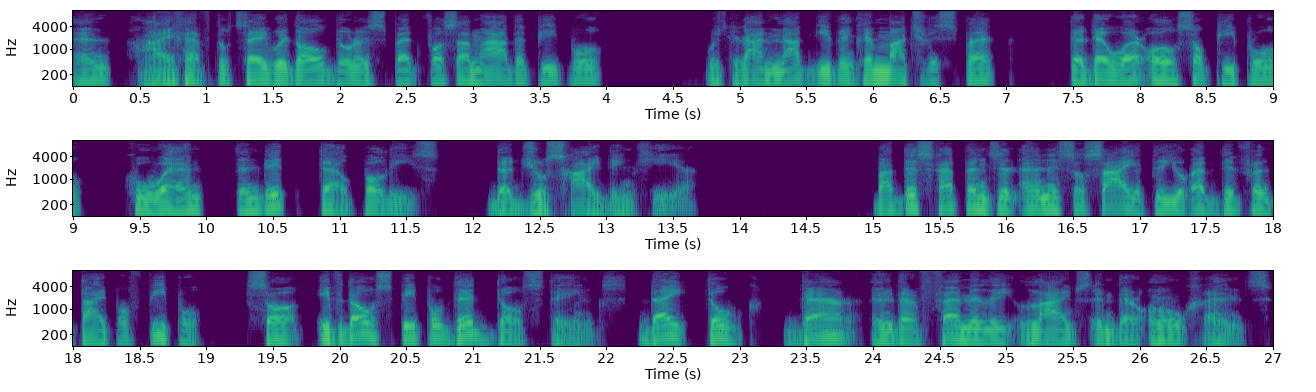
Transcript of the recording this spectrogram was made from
and I have to say, with all due respect for some other people, which I'm not giving him much respect, that there were also people who went and did tell police the Jews hiding here. But this happens in any society. You have different type of people. So if those people did those things, they took their and their family lives in their own hands.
